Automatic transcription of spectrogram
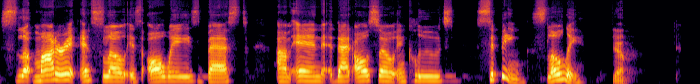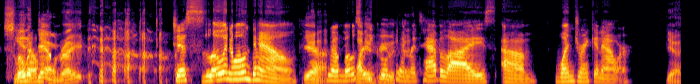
slow moderate and slow is always best um, and that also includes sipping slowly yeah. Slow know. it down, right? just slow it on down yeah. you know most I people can that. metabolize um, one drink an hour Yeah.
